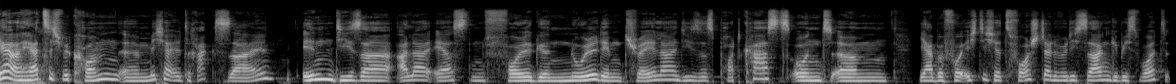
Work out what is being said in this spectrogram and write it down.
Ja, herzlich willkommen, äh, Michael Draxal, in dieser allerersten Folge null, dem Trailer dieses Podcasts. Und ähm, ja, bevor ich dich jetzt vorstelle, würde ich sagen, gebe ich das Wort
